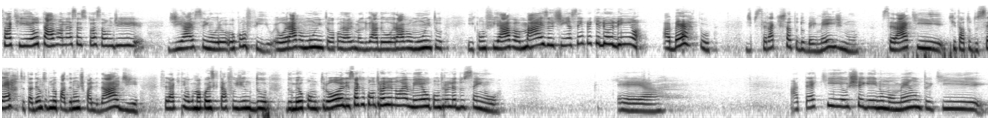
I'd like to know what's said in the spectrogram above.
Só que eu estava nessa situação de, de ai, Senhor, eu, eu, confio. Eu orava muito, eu acordava de madrugada, eu orava muito e confiava, mas eu tinha sempre aquele olhinho aberto de, será que está tudo bem mesmo? Será que está tudo certo? Está dentro do meu padrão de qualidade? Será que tem alguma coisa que está fugindo do, do meu controle? Só que o controle não é meu, o controle é do Senhor. É... Até que eu cheguei num momento que,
